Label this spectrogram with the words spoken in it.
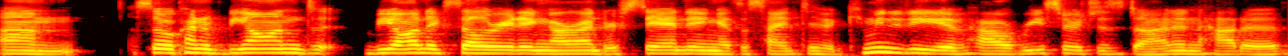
Um, so kind of beyond beyond accelerating our understanding as a scientific community of how research is done and how to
